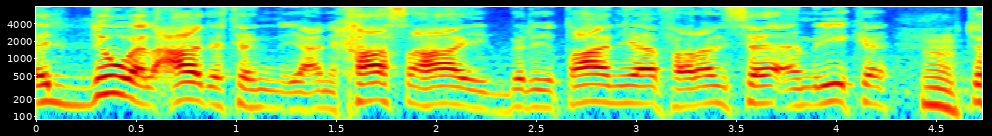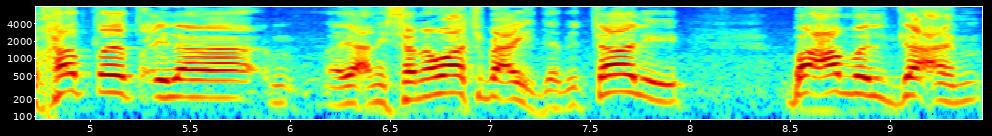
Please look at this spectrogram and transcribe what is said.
الدول عادة يعني خاصة هاي بريطانيا فرنسا أمريكا تخطط إلى يعني سنوات بعيدة. بالتالي بعض الدعم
